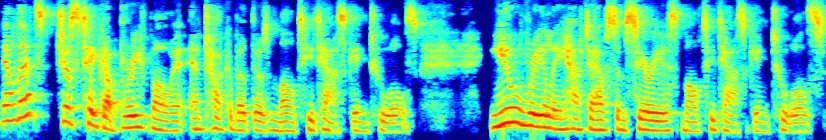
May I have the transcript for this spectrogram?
Now let's just take a brief moment and talk about those multitasking tools you really have to have some serious multitasking tools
